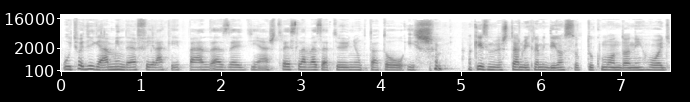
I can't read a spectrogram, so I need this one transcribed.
Úgyhogy igen, mindenféleképpen ez egy ilyen stresszlevezető, nyugtató is. A kézműves termékre mindig azt szoktuk mondani, hogy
